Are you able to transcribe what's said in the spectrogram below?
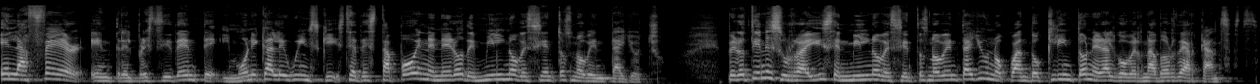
El affair entre el presidente y Mónica Lewinsky se destapó en enero de 1998, pero tiene su raíz en 1991, cuando Clinton era el gobernador de Arkansas.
